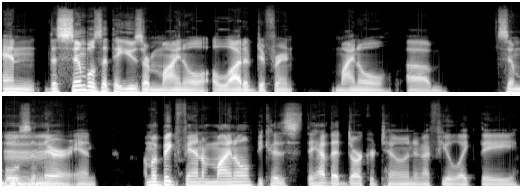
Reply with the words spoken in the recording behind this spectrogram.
and the cymbals that they use are Meinl. A lot of different Meinl um, cymbals mm. in there, and I'm a big fan of Meinl because they have that darker tone, and I feel like they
